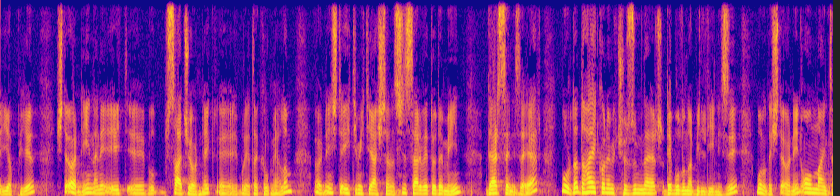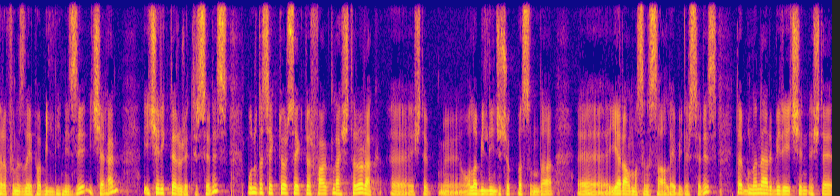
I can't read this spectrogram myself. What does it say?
yapıyı, işte örneğin hani bu sadece örnek, buraya takılmayalım. Örneğin işte eğitim ihtiyaçlarınız için servet ödemeyin derseniz eğer, burada daha ekonomik çözümler de bulunabildiğinizi, bunu da işte örneğin online tarafınızda yapabildiğinizi içeren içerikler üretirseniz, bunu da sektör sektör farklılaştırarak e, işte e, olabildiğince çok basında e, yer almasını sağlayabilirsiniz. Tabii bunların her biri için işte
